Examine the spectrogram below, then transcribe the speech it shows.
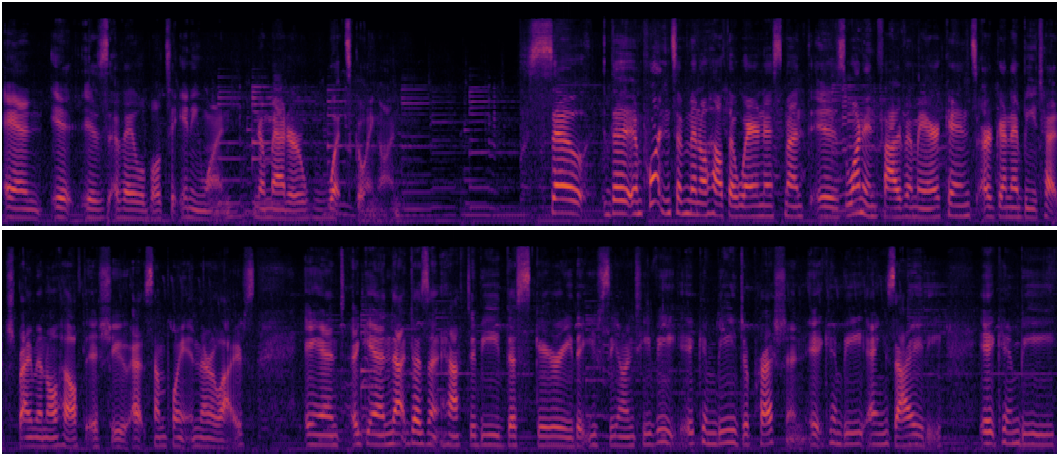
and it is available to anyone, no matter what's going on. So the importance of Mental Health Awareness Month is one in five Americans are going to be touched by mental health issue at some point in their lives. And again, that doesn't have to be the scary that you see on TV. It can be depression, it can be anxiety, it can be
